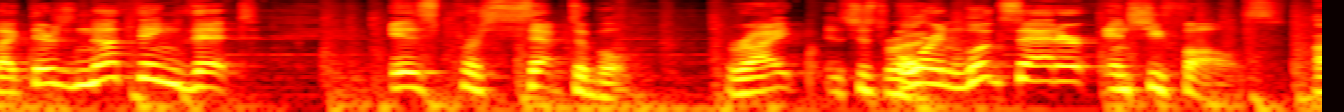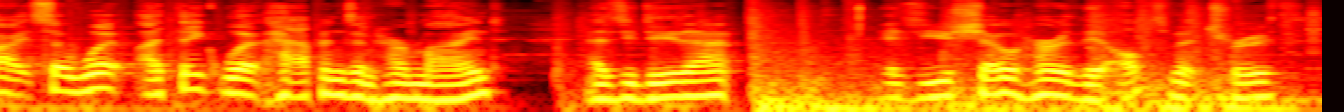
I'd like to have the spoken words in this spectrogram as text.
like there's nothing that is perceptible. Right? It's just Right. Orin looks at her and she falls. All right, so what I think what happens in her mind as you do that is you show her the ultimate truth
